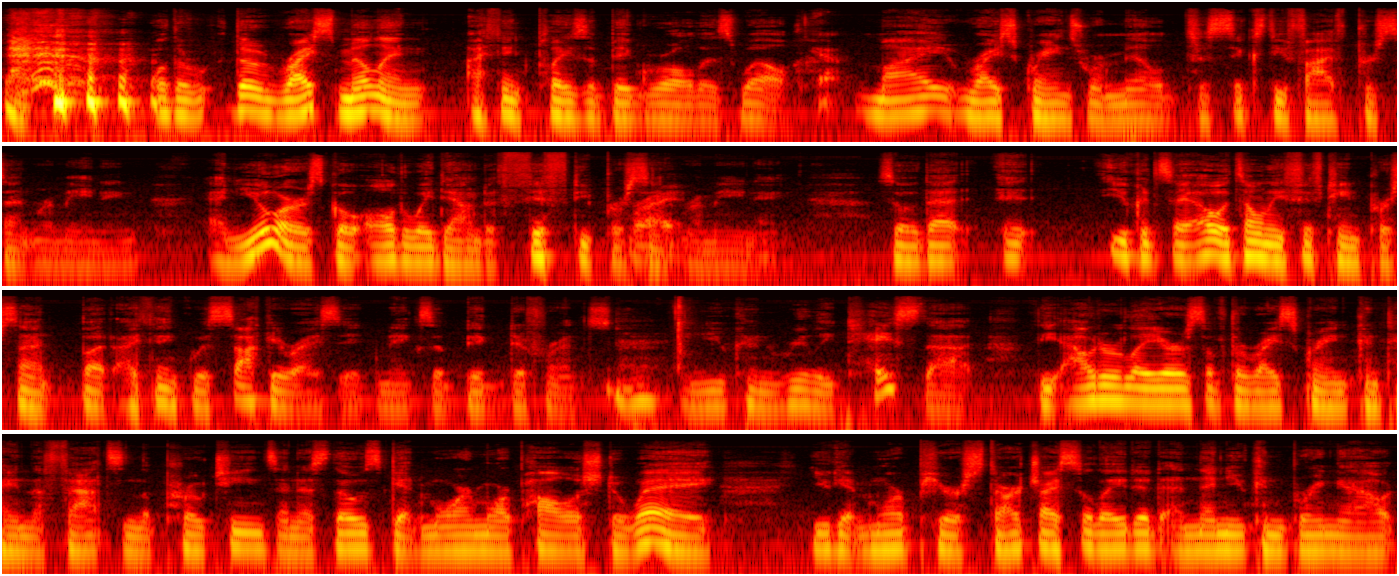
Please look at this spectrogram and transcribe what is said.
well, the the rice milling I think plays a big role as well. Yeah. My rice grains were milled to 65% remaining, and yours go all the way down to 50% Right. remaining. So that it you could say, oh, it's only 15%, but I think with sake rice, it makes a big difference. Mm-hmm. And you can really taste that. The outer layers of the rice grain contain the fats and the proteins, and as those get more and more polished away, you get more pure starch isolated, and then you can bring out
